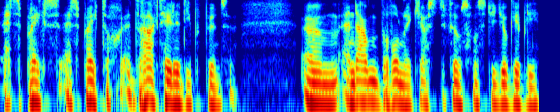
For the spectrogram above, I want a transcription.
het, spreekt, het spreekt toch, het raakt hele diepe punten. Um, en daarom bewonder ik juist de films van Studio Ghibli.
